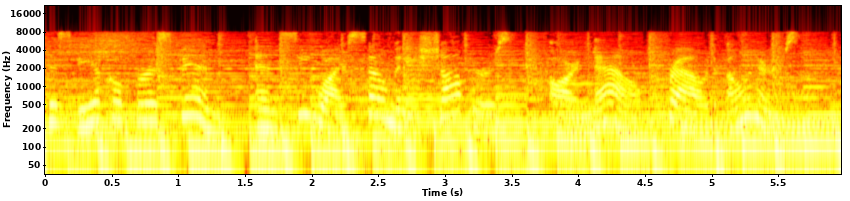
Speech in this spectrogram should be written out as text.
this vehicle for a spin and see why so many shoppers are now proud owners.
